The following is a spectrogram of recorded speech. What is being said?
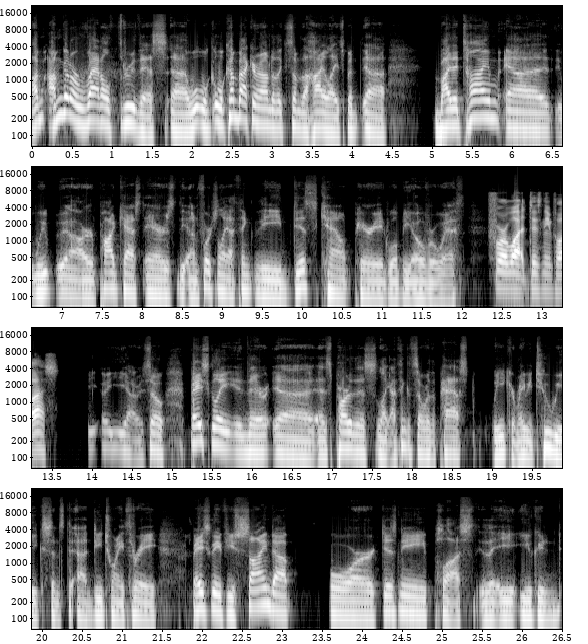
I'm I'm gonna rattle through this. Uh, we'll we'll- come back around to like some of the highlights, but uh, by the time uh, we our podcast airs, the unfortunately I think the discount period will be over with. For what? Disney Plus? Uh, Yeah, so basically there uh, as part of this, like I think it's over the past week or maybe two weeks since uh, D23. Basically, if you signed up for Disney Plus, you could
